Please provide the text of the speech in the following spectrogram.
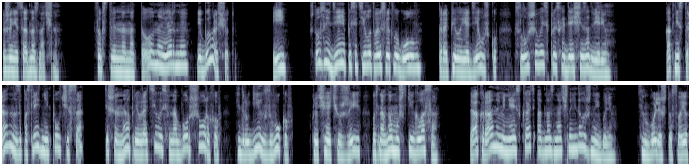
жениться однозначно. Собственно, на то, наверное, и был расчет. И что за идея посетила твою светлую голову? Торопила я девушку, вслушиваясь в происходящее за дверью. Как ни странно, за последние полчаса тишина превратилась в набор шорохов и других звуков, включая чужие, в основном мужские голоса. Так рано меня искать однозначно не должны были. Тем более, что свое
